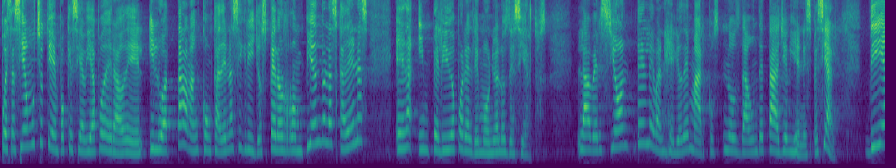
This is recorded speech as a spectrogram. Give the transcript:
pues hacía mucho tiempo que se había apoderado de él y lo ataban con cadenas y grillos, pero rompiendo las cadenas era impelido por el demonio a los desiertos. La versión del Evangelio de Marcos nos da un detalle bien especial. Día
